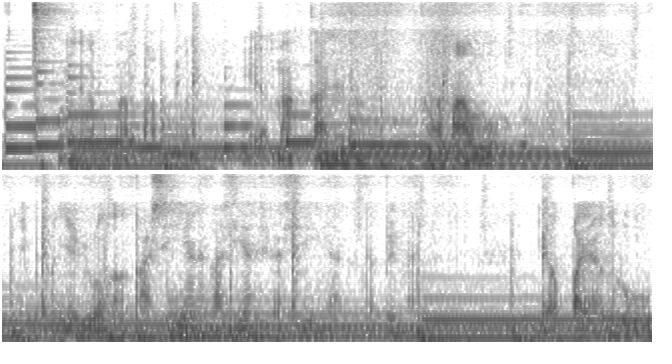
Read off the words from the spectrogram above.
Nggak ngerubah apa pun. Ya makan tuh. Nggak malu. Ya pokoknya gue nggak kasihan. Kasihan sih kasihan. Tapi kan ya apa yang lu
